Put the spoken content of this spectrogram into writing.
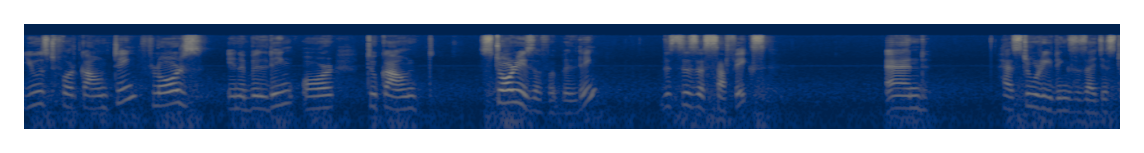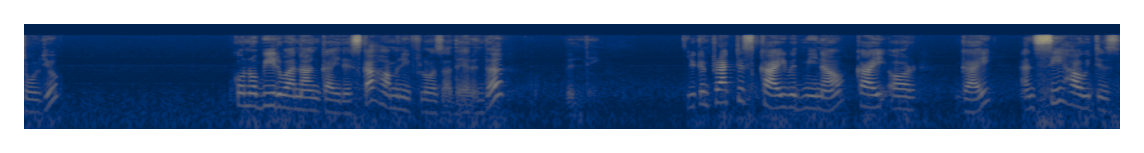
used for counting floors in a building or to count stories of a building. This is a suffix and has two readings as I just told you. Kono biru wa nankai desu ka? How many floors are there in the building? You can practice kai with me now, kai or gai and see how it is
